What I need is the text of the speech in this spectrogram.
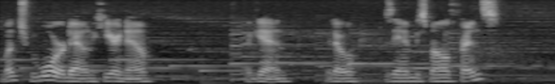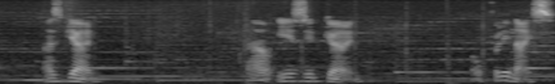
A bunch more down here now. Again. Hello, zombies, my old friends. How's it going? How is it going? Hopefully nice.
